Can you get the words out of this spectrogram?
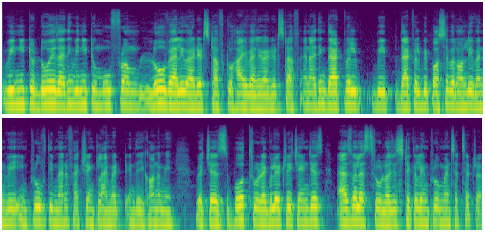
we need to do is I think we need to move from low value added stuff to high value added stuff. And I think that will be that will be possible only when we improve the manufacturing climate in the economy, which is both through regulatory changes as well as through logistical improvements, etc.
